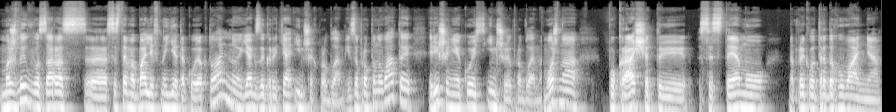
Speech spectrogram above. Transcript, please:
Можливо, зараз е, система балів не є такою актуальною, як закриття інших проблем, і запропонувати рішення якоїсь іншої проблеми. Можна покращити систему, наприклад, редагування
